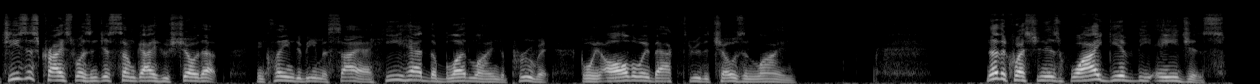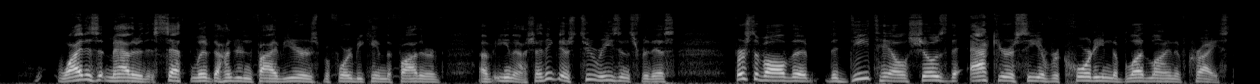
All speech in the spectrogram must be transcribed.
Jesus Christ wasn't just some guy who showed up and claimed to be Messiah. He had the bloodline to prove it, going all the way back through the chosen line. Another question is why give the ages? Why does it matter that Seth lived 105 years before he became the father of, of Enosh? I think there's two reasons for this. First of all, the, the detail shows the accuracy of recording the bloodline of Christ.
